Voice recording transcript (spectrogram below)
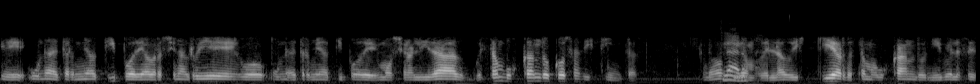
eh, un determinado tipo de aversión al riesgo, un determinado tipo de emocionalidad, están buscando cosas distintas. ¿no? Claro. Digamos, del lado izquierdo estamos buscando niveles de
